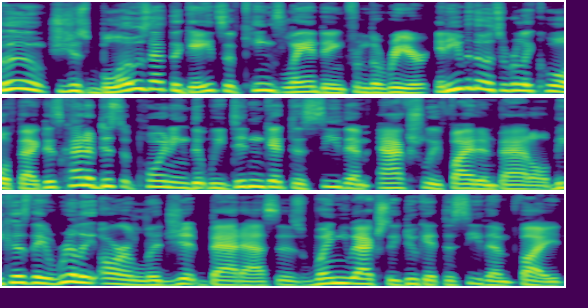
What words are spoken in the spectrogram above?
boom, she just blows out the gates of King's Landing from the rear. And even though it's a really cool effect, it's kind of disappointing that we didn't get to see them actually fight in battle because they really are legit badasses when you actually do get to see them fight.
